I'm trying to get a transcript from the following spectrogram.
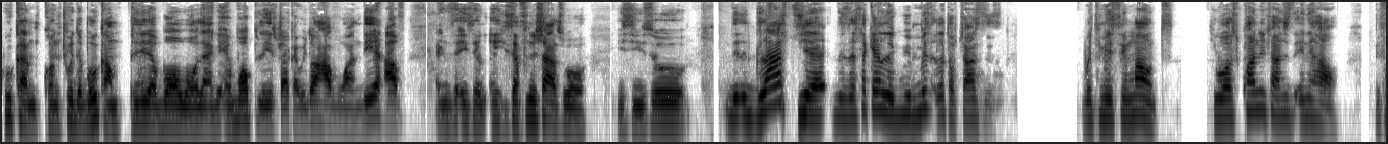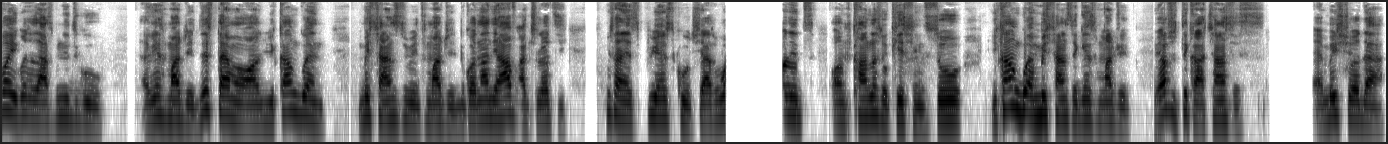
who can control the ball, who can play the ball well, like a ball play striker. We don't have one. They have, and he's a, he's a finisher as well. You see, so the, last year, the second leg, we missed a lot of chances with Mason Mount. He was squandering chances anyhow before he got the last minute goal against Madrid. This time around, you can't go and miss chances with Madrid because now they have Ancelotti, who's an experienced coach. He has won it on countless occasions. So you can't go and miss chances against Madrid. We have to take our chances and make sure that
